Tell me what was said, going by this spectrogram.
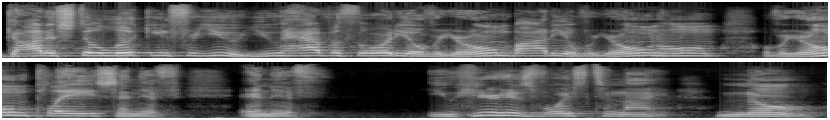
God is still looking for you. You have authority over your own body, over your own home, over your own place. And if, and if you hear his voice tonight, know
